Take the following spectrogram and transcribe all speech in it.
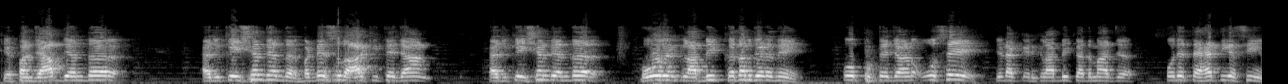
ਕਿ ਪੰਜਾਬ ਦੇ ਅੰਦਰ ਐਜੂਕੇਸ਼ਨ ਦੇ ਅੰਦਰ ਵੱਡੇ ਸੁਧਾਰ ਕੀਤੇ ਜਾਣ ਐਜੂਕੇਸ਼ਨ ਦੇ ਅੰਦਰ ਹੋਰ ਇਨਕਲਾਬੀ ਕਦਮ ਜਿਹੜੇ ਨੇ ਉਹ ਪੁੱਟੇ ਜਾਣ, ਉਸੇ ਜਿਹੜਾ ਇਨਕਲਾਬੀ ਕਦਮ ਅੱਜ ਉਹਦੇ ਤਹਿਤ ਹੀ ਅਸੀਂ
